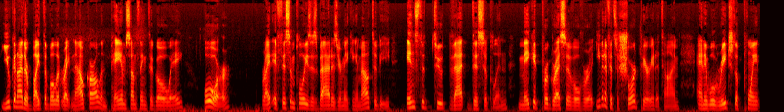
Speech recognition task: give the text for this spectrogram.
you can either bite the bullet right now, Carl, and pay him something to go away, or, right, if this employee is as bad as you're making him out to be, institute that discipline, make it progressive over, a, even if it's a short period of time, and it will reach the point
